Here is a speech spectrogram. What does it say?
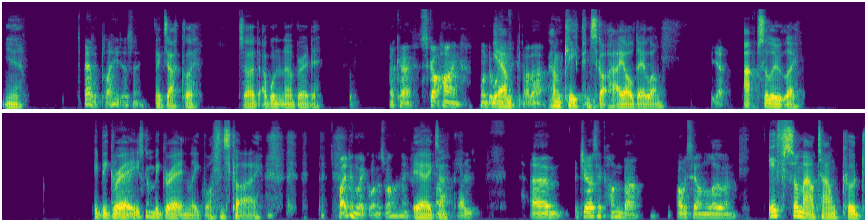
Yeah, He's barely played, isn't he? exactly. So I'd, I wouldn't know Brady. Okay, Scott High. Wonder what Yeah, you I'm- think about that. I'm keeping Scott High all day long. Yeah. Absolutely. He'd be great. Agreed. He's going to be great in League One, Scott High. Played in League One as well, hasn't he? Yeah, Oh, exactly. um, Joseph Hungbo, obviously on loan. if somehow Town could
